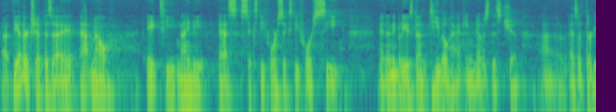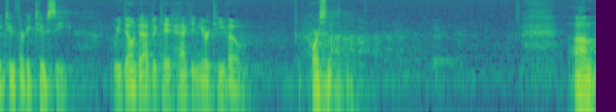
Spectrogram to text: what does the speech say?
Uh, the other chip is a Atmel AT90S6464C. And anybody who's done TiVo hacking knows this chip uh, as a 3232C. We don't advocate hacking your TiVo. Of course not. Um,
